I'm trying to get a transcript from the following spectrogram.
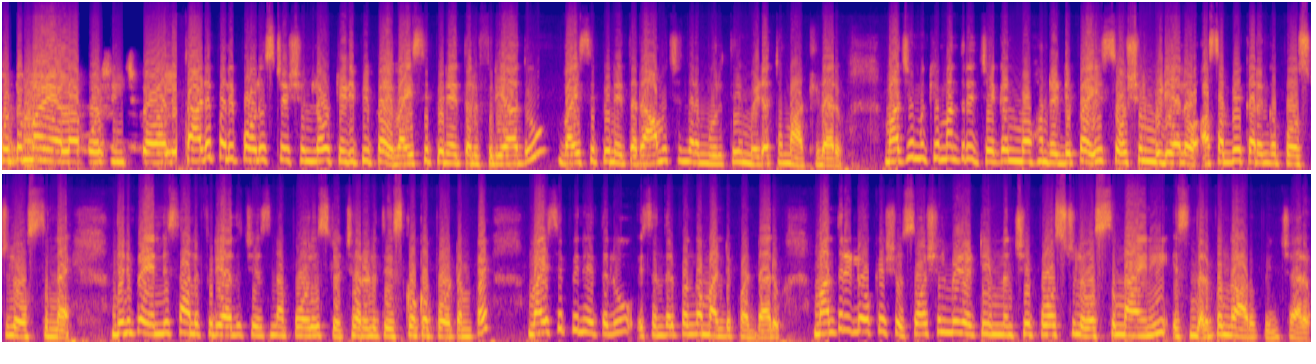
కుటుంబాన్ని ఎలా పోషించుకోవాలి? తాడేపల్లి పోలీస్ స్టేషన్లో టీడీపీపై వైసీపీ నేతలు ఫిర్యాదు. వైసీపీ నేత రామచంద్రమూర్తి మిడత మాట్లాడారు. మాజీ ముఖ్యమంత్రి జగన్ మోహన్ రెడ్డిపై సోషల్ మీడియాలో అసభ్యకరంగా పోస్టులు వస్తున్నాయి. దీనిపై ఎన్నిసార్లు ఫిర్యాదు చేసినా పోలీసులు చర్యలు తీసుకోకపోవడంపై వైసీపీ నేతలు ఈ సందర్భంగా మండిపడ్డారు. మంత్రి లోకేష్ సోషల్ మీడియా టీం నుంచి పోస్టులు వస్తున్నాయని ఈ సందర్భంగా ఆరోపించారు.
